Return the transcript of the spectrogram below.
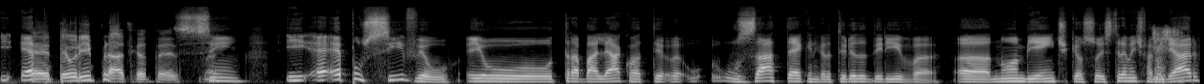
E é... é teoria e prática até. Né? Sim. Né? E é, é, possível eu trabalhar com a te... usar a técnica da teoria da deriva uh, num ambiente que eu sou extremamente familiar,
